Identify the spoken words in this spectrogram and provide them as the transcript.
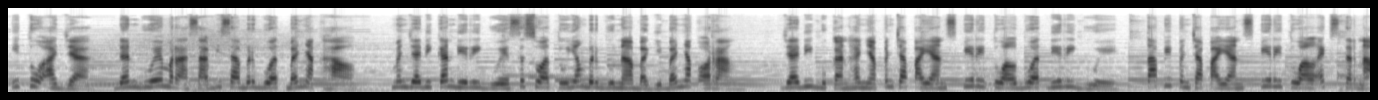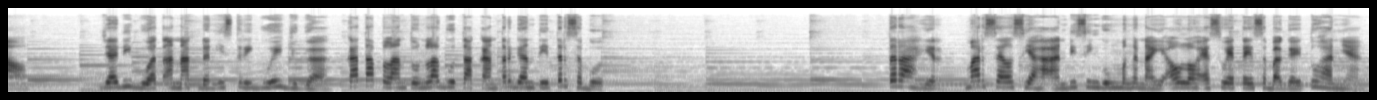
Itu aja, dan gue merasa bisa berbuat banyak hal. Menjadikan diri gue sesuatu yang berguna bagi banyak orang. Jadi bukan hanya pencapaian spiritual buat diri gue, tapi pencapaian spiritual eksternal. Jadi buat anak dan istri gue juga, kata pelantun lagu takkan terganti tersebut. Terakhir, Marcel Siahaan disinggung mengenai Allah SWT sebagai Tuhannya.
